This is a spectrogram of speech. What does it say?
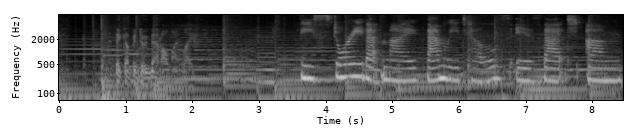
I think I've been doing that all my life. The story that my family tells is that um,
